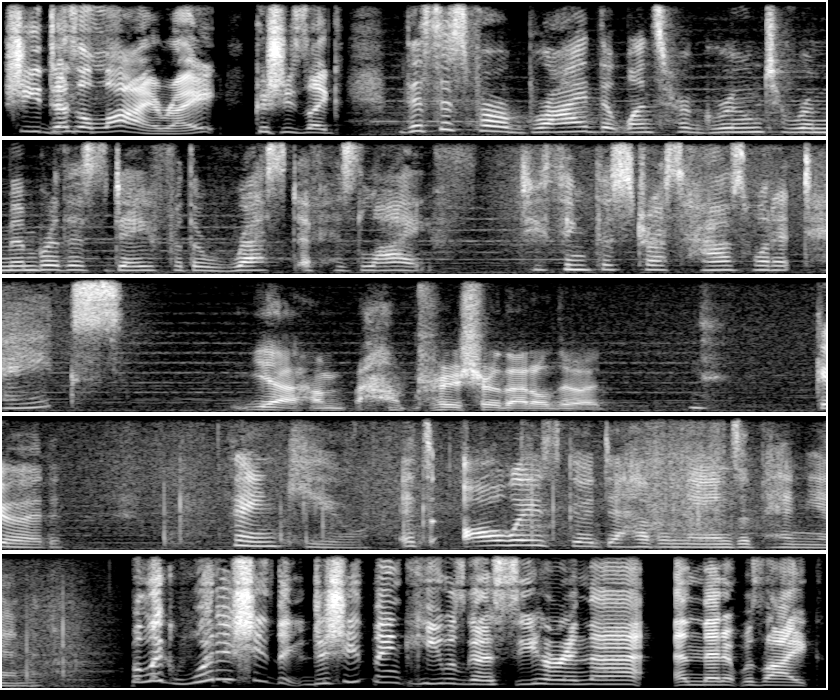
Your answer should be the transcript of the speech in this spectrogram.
she does a lie, right? Because she's like, This is for a bride that wants her groom to remember this day for the rest of his life. Do you think this dress has what it takes? Yeah, I'm, I'm pretty sure that'll do it. Good. Thank you. It's always good to have a man's opinion. but like, what did she think? Did she think he was going to see her in that? And then it was like,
